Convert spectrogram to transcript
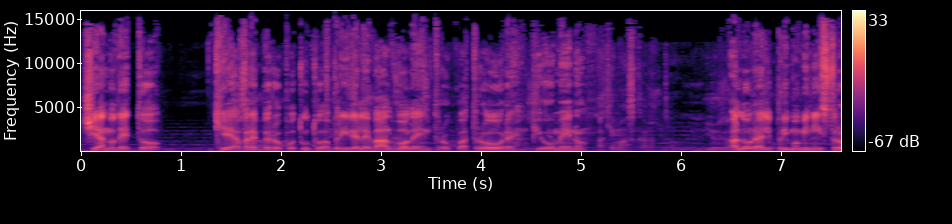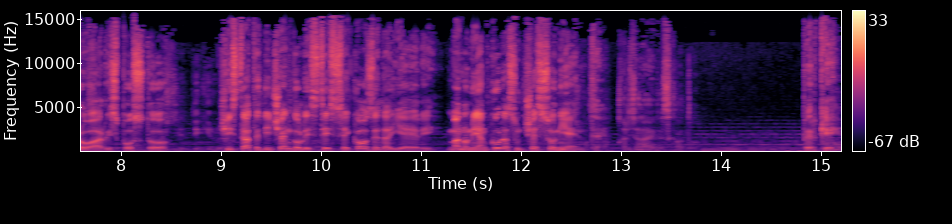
Ci hanno detto che avrebbero potuto aprire le valvole entro quattro ore, più o meno. Allora il primo ministro ha risposto, ci state dicendo le stesse cose da ieri, ma non è ancora successo niente. Perché?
